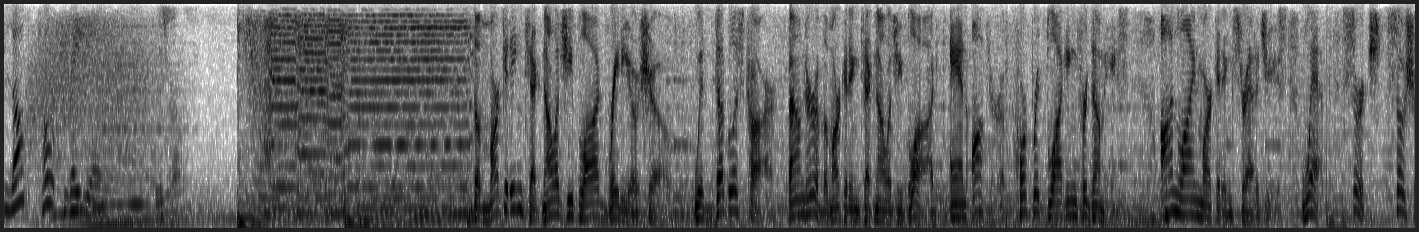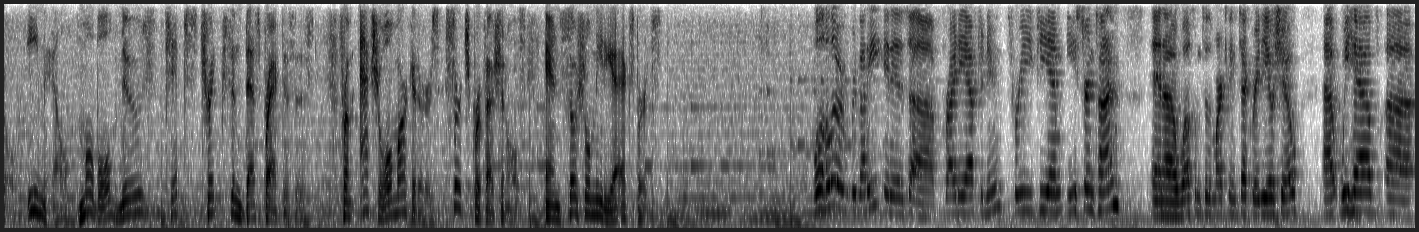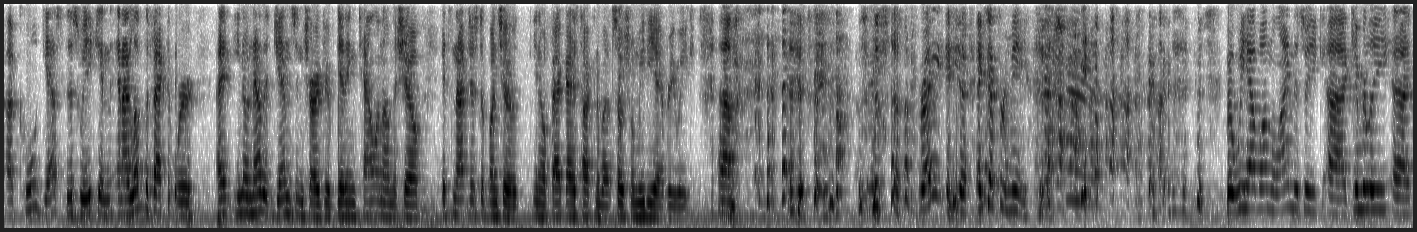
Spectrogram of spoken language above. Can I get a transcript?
Blog Talk Radio. The Marketing Technology Blog Radio Show with Douglas Karr, founder of the Marketing Technology Blog and author of Corporate Blogging for Dummies. Online marketing strategies, web, search, social, email, mobile, news, tips, tricks, and best practices from actual marketers, search professionals, and social media experts. Well, hello, everybody. It is uh, Friday afternoon, 3 p.m. Eastern Time, and uh, welcome to the Marketing Tech Radio Show. Uh, we have uh, a cool guest this week, and, and I love the fact that we're, I, you know, now that Jen's in charge of getting talent on the show, it's not just a bunch of, you know, fat guys talking about social media every week. Um, so, right? Yeah, except for me. but we have on the line this week uh, Kimberly. Uh,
